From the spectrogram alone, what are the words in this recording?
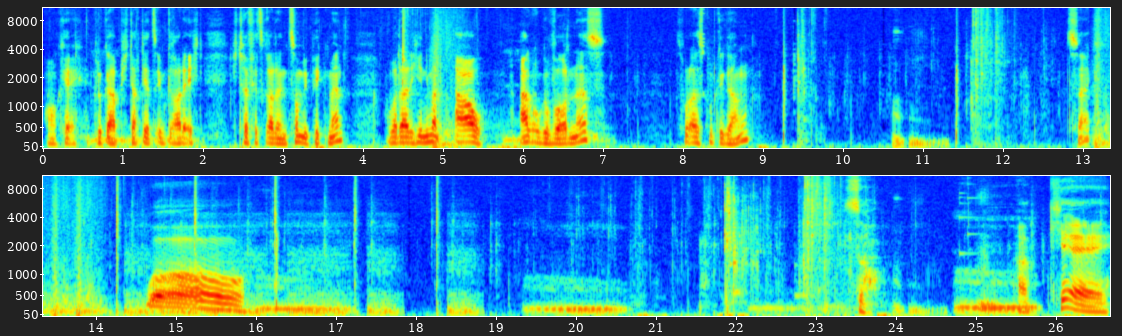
Okay, Glück gehabt. Ich dachte jetzt eben gerade echt, ich treffe jetzt gerade den Zombie-Pigman. Aber da hier niemand, au, agro geworden ist, ist wohl alles gut gegangen. Zack. Wow. So. Okay.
